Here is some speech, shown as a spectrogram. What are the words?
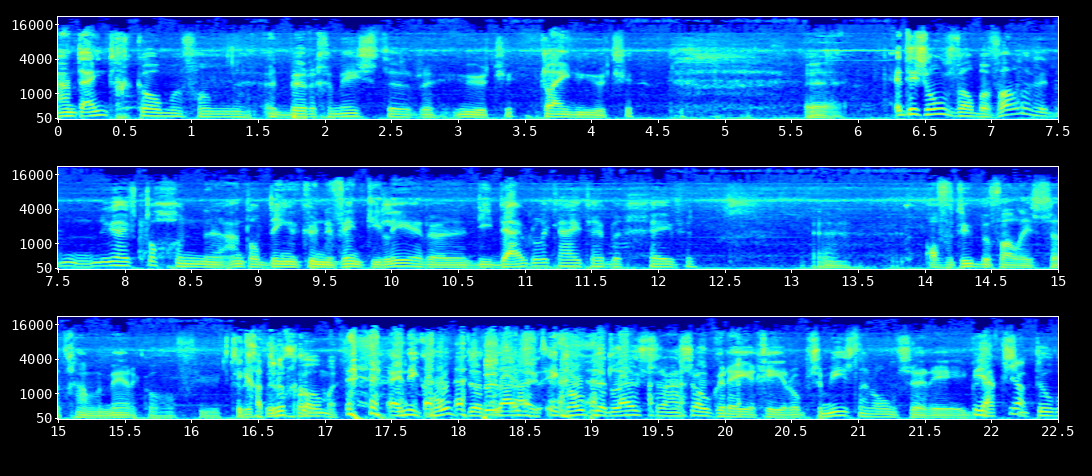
aan het eind gekomen van eh, het burgemeesteruurtje. Klein uurtje. Eh, Het is ons wel bevallen. U heeft toch een aantal dingen kunnen ventileren die duidelijkheid hebben gegeven. Of het u bevallen is, dat gaan we merken. Of u Ik ga terugkomen. En ik hoop, dat luister, ik hoop dat luisteraars ook reageren. Op zijn minst naar onze reactie Ja. toe.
